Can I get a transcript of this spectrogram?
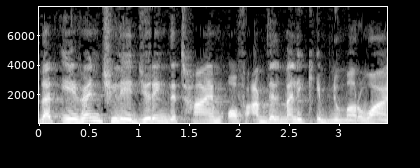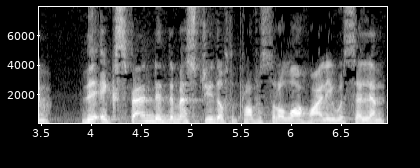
that eventually during the time of Abdul Malik ibn Marwan, they expanded the masjid of the Prophet sallallahu alaihi wasallam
